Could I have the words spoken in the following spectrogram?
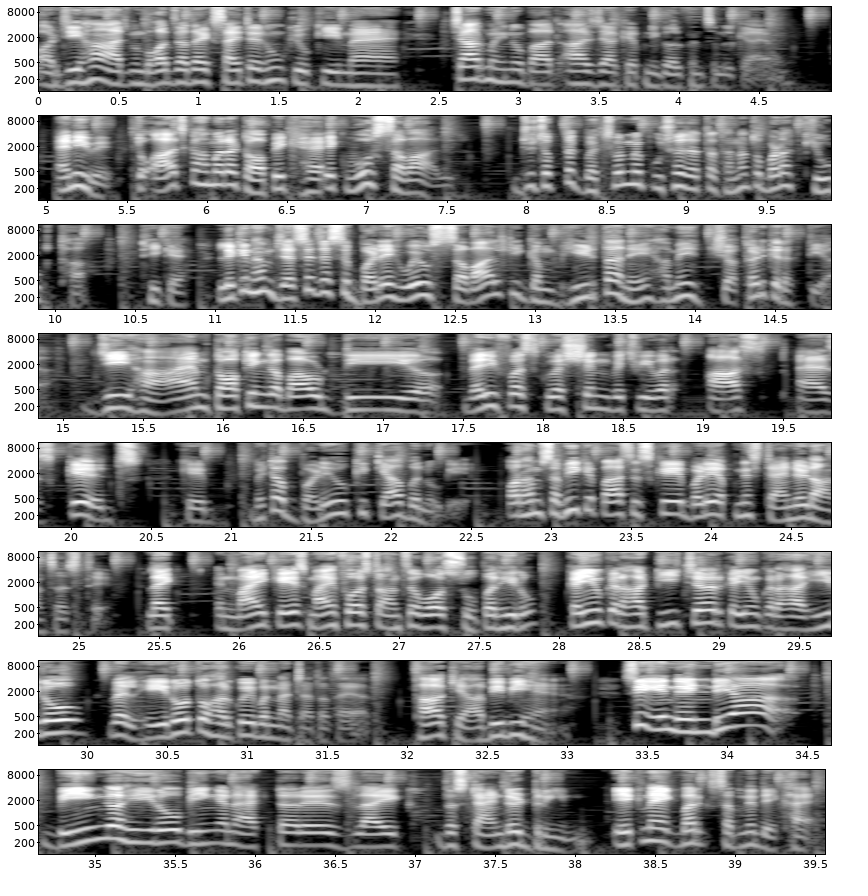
और जी हाँ आज मैं बहुत ज़्यादा एक्साइटेड हूँ क्योंकि मैं चार महीनों बाद आज जाके अपनी गर्लफ्रेंड से मिलकर आया हूँ। एनीवे anyway, तो आज का हमारा टॉपिक है एक वो सवाल जो जब तक बचपन में पूछा जाता था ना तो बड़ा क्यूट था ठीक है? लेकिन हम जैसे जैसे बड़े हुए उस सवाल की गंभीरता ने हमें जकड़ के रख दिया। जी हाँ I am talking about the very first question which we were asked as kids के, बेटा, बड़े हो के क्या बनोगे? और हम सभी के पास इसके बड़े अपने स्टैंडर्ड आंसर्स थे। Like in my case my first answer was super hero कईयों का रहा टीचर कईयों का रहा हीरो वेल हीरो तो हर कोई बनना चाहता था यार। था क्या? अभी भी हैं। See in India being a hero being an actor is like the standard dream एक ना एक बार सबने देखा है।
